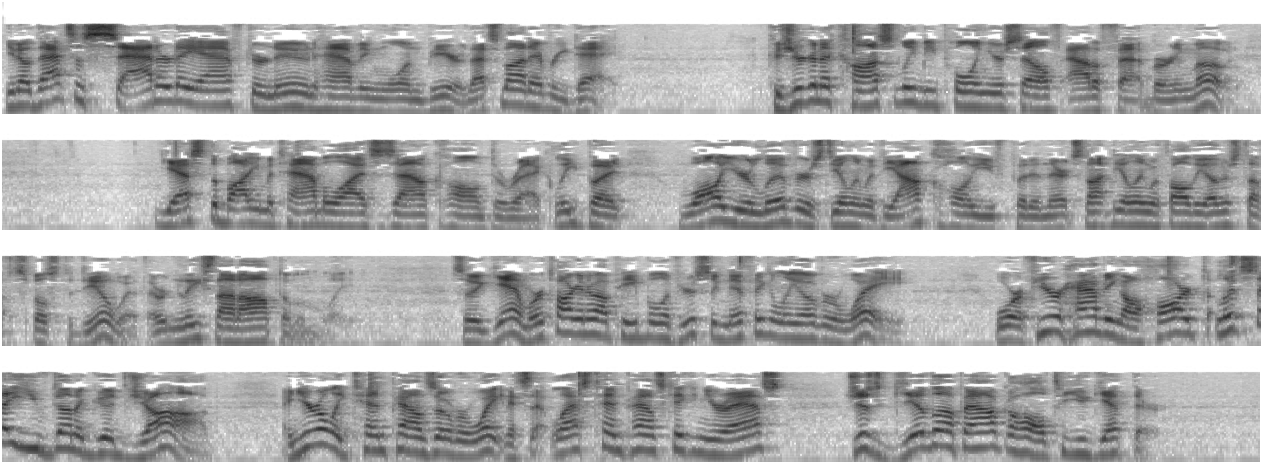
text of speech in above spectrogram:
you know, that's a Saturday afternoon having one beer. That's not every day because you're going to constantly be pulling yourself out of fat burning mode. Yes, the body metabolizes alcohol directly, but while your liver is dealing with the alcohol you've put in there, it's not dealing with all the other stuff it's supposed to deal with, or at least not optimally. So again, we're talking about people if you're significantly overweight, or if you're having a hard, t- let's say you've done a good job and you're only 10 pounds overweight and it's that last 10 pounds kicking your ass, just give up alcohol till you get there.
